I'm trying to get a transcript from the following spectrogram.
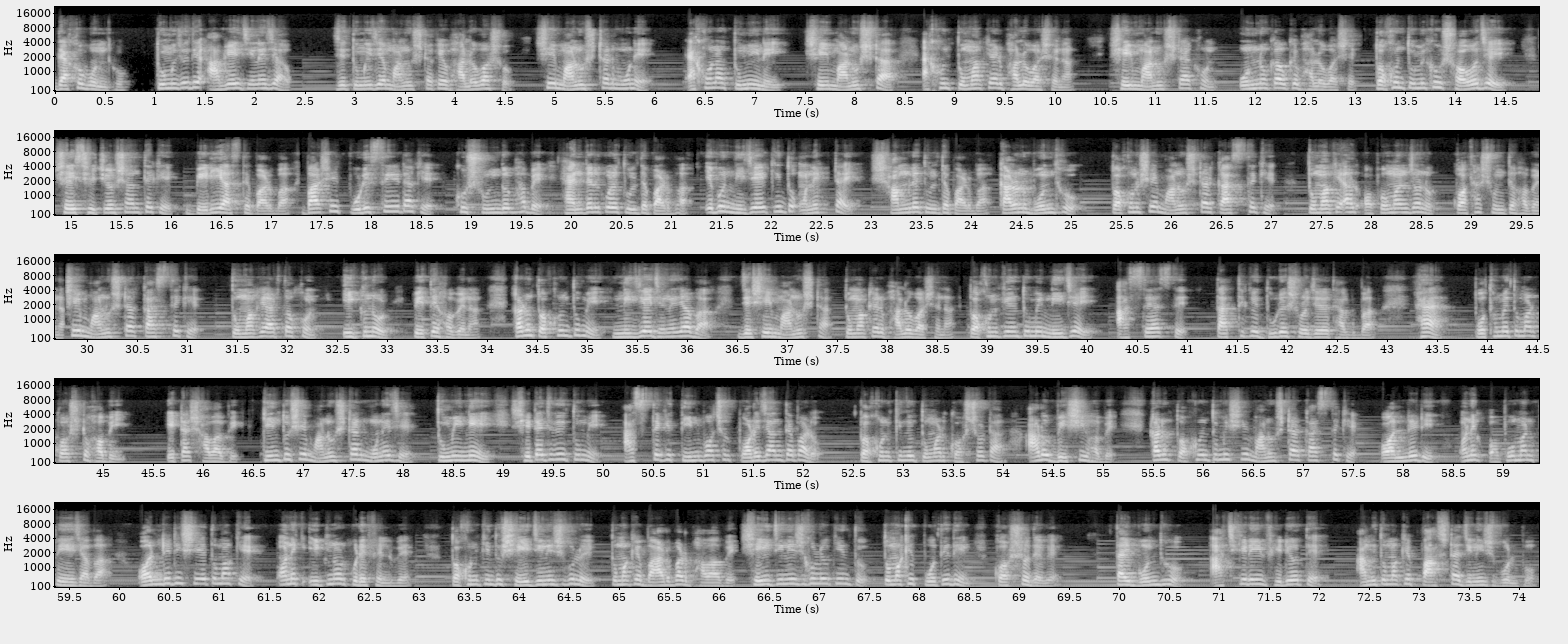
দেখো বন্ধু, তুমি যদি আগেই জেনে যাও যে তুমি যে মানুষটাকে ভালোবাসো, সেই মানুষটার মনে এখন আর তুমি নেই। সেই মানুষটা এখন তোমাকে আর ভালোবাসে না। সেই মানুষটা এখন অন্য কাউকে ভালোবাসে। তখন তুমি খুব সহজেই সেই সিচুয়েশন থেকে বেরিয়ে আসতে পারবা বা সেই পরিস্থিতিটাকে খুব সুন্দরভাবে হ্যান্ডেল করে তুলতে পারবা এবং নিজেকে কিন্তু অনেকটাই সামলে তুলতে পারবা। কারণ বন্ধু, তখন সেই মানুষটার কাছ থেকে তোমাকে আর অপমানজনক কথা শুনতে হবে না। সেই মানুষটার কাছ থেকে তোমাকে আর তখন ইগনোর পেতে হবে না। কারণ তখন তুমি নিজে জেনে যাবা যে সেই মানুষটা তোমাকে আর ভালোবাসে না। তখন কিন্তু তুমি নিজেই আস্তে আস্তে তার থেকে দূরে সরে যেতে থাকবা। হ্যাঁ প্রথমে তোমার কষ্ট হবেই, এটা স্বাভাবিক। কিন্তু সেই মানুষটার মনে যে তুমি নেই, সেটা যদি তুমি আজ থেকে তিন বছর পরে জানতে পারো তখন কিন্তু তোমার কষ্টটা আরও বেশি হবে। কারণ তখন তুমি সেই মানুষটার কাছ থেকে অলরেডি অনেক অপমান পেয়ে যাবা। অলরেডি সে তোমাকে অনেক ইগনোর করে ফেলবে। তখন কিন্তু সেই জিনিসগুলোই তোমাকে বারবার ভাবাবে। সেই জিনিসগুলো কিন্তু তোমাকে প্রতিদিন কষ্ট দেবে। তাই বন্ধু, আজকের এই ভিডিওতে আমি তোমাকে পাঁচটা জিনিস বলব।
